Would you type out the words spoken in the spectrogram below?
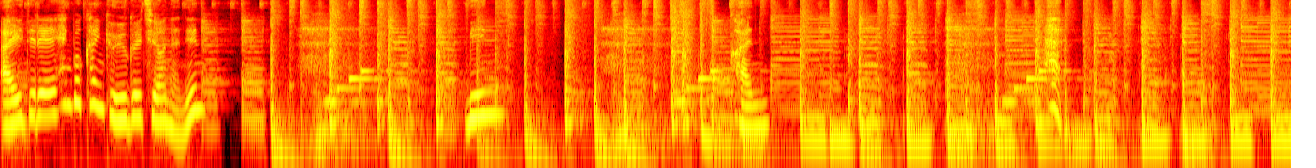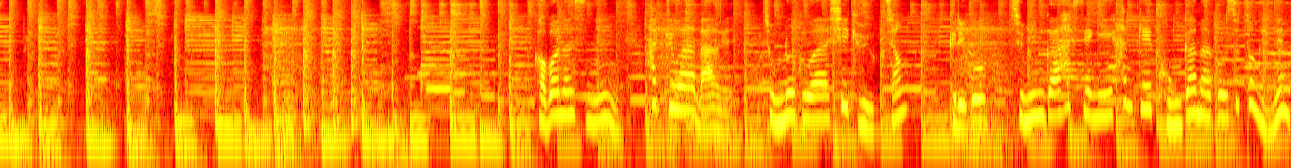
아이들의 행복한 교육을 지원하는 민, 관, 학. 거버넌스는 학교와 마을, 종로구와 시교육청, 그리고 주민과 학생이 함께 공감하고 소통하는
